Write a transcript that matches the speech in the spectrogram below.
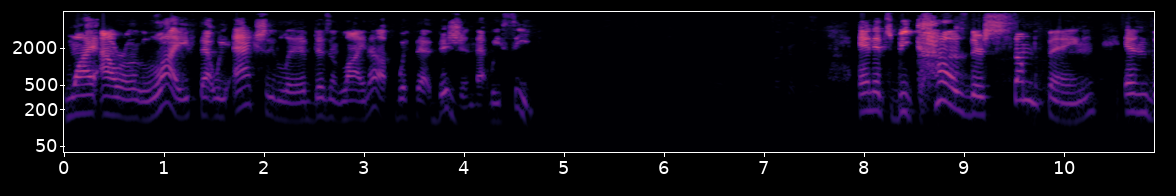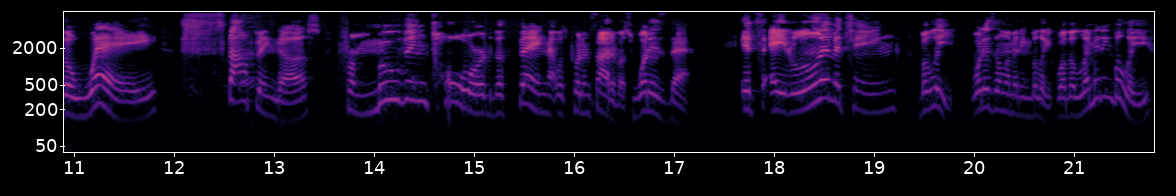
why our life that we actually live doesn't line up with that vision that we see. And it's because there's something in the way stopping us from moving toward the thing that was put inside of us. What is that? It's a limiting belief. What is a limiting belief? Well, the limiting belief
